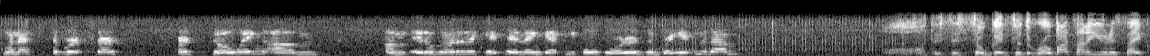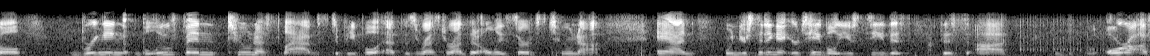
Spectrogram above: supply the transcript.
whenever it starts starts going um um it'll go to the kitchen and get people's orders and bring it to them. Oh, this is so good. So the robot's on a unicycle bringing bluefin tuna slabs to people at this restaurant that only serves tuna. And when you're sitting at your table, you see this this uh, aura of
